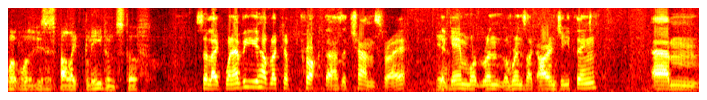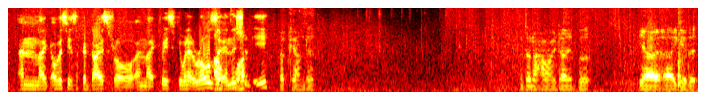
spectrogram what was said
what what is this about like bleed and stuff? So like whenever you have like a proc that has a chance, right? Yeah. The game would run the runs like RNG thing. Um, and like obviously it's like a dice roll, and like basically when it rolls Oh, it what? initially, Okay, I'm dead. I don't know how I died, but yeah, I, I get it.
